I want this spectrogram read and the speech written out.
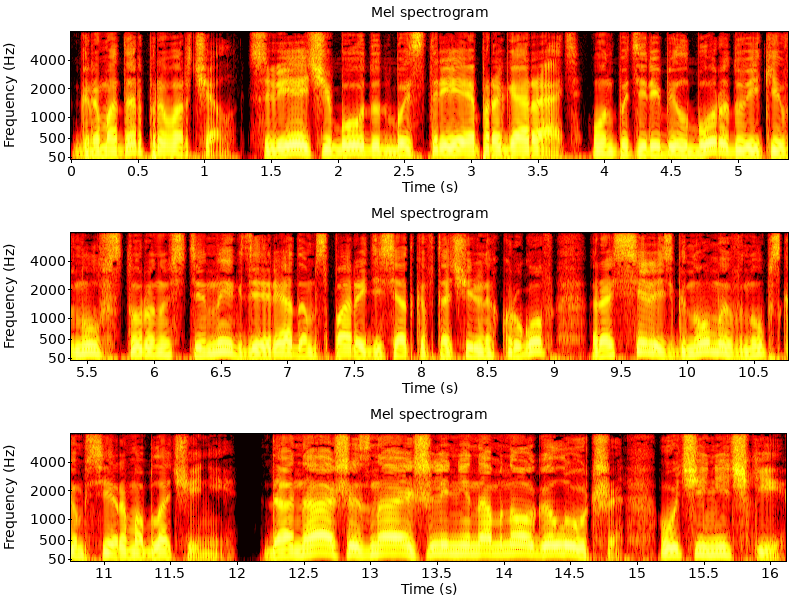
Громодар проворчал. «Свечи будут быстрее прогорать». Он потеребил бороду и кивнул в сторону стены, где рядом с парой десятков точильных кругов расселись гномы в нубском сером облачении. «Да наши, знаешь ли, не намного лучше, ученички.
